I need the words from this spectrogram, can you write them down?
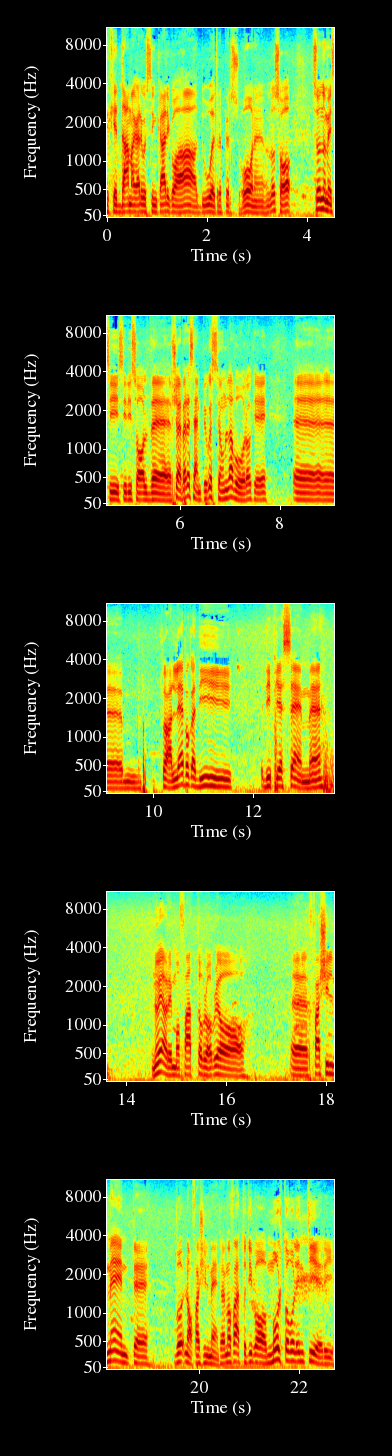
che dà magari questo incarico a due tre persone, non lo so, secondo me si, si, risolve. Cioè, per esempio, questo è un lavoro che eh, cioè, all'epoca di, di, PSM noi avremmo fatto proprio eh, facilmente, vo- no, facilmente, avremmo fatto tipo molto volentieri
